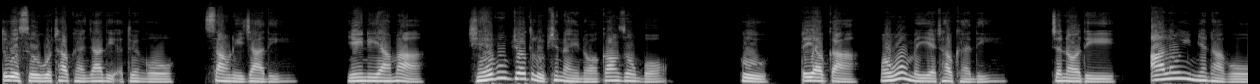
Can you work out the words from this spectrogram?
သူ့အဆိုကိုထောက်ခံကြသည့်အတွင်ကိုစောင့်နေကြသည်ငြိမ်နေရမှ ရဲဘူးပြောသလိုဖြစ်နိုင်ရင်တော့အကောင်းဆုံးပေါ့ဟုတယောက်ကမဝတ်မရဲထောက်ခံသည်ကျွန်တော်သည်အားလုံး၏မျက်နှာကို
